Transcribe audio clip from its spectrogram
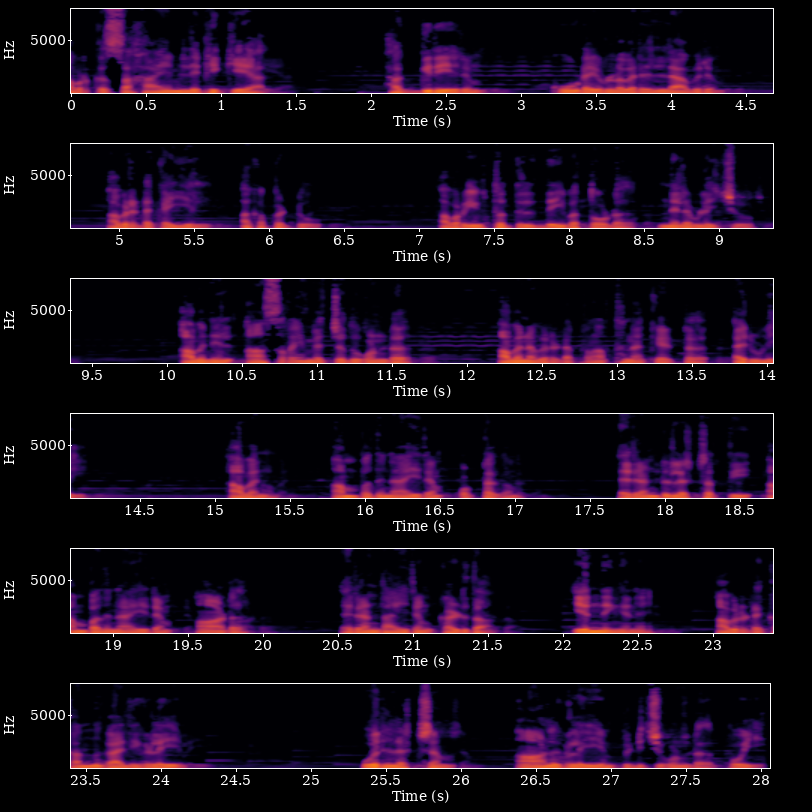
അവർക്ക് സഹായം ലഭിക്കയാൽ ഹഗ്രിയരും കൂടെയുള്ളവരെല്ലാവരും അവരുടെ കയ്യിൽ അകപ്പെട്ടു. അവർ യുദ്ധത്തിൽ ദൈവത്തോട് നിലവിളിച്ചു. അവനിൽ ആശ്രയം വെച്ചതുകൊണ്ട് അവൻ അവരുടെ പ്രാർത്ഥന കേട്ട് അരുളി. അവൻ അമ്പതിനായിരം ഒട്ടകം രണ്ടു ലക്ഷത്തി അമ്പതിനായിരം ആട് രണ്ടായിരം കഴുത എന്നിങ്ങനെ അവരുടെ കന്നുകാലികളെയും ഒരു ലക്ഷം ആളുകളെയും പിടിച്ചുകൊണ്ട് പോയി.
